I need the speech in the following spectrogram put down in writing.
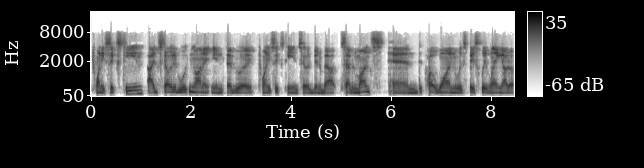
2016. I'd started working on it in February 2016, so it had been about seven months. And part one was basically laying out our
